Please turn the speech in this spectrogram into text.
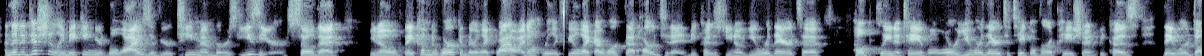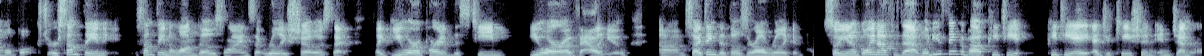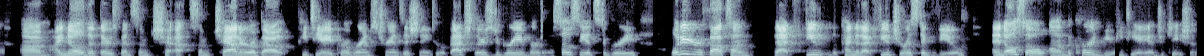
and then additionally making your, the lives of your team members easier so that you know they come to work and they're like wow i don't really feel like i worked that hard today because you know you were there to help clean a table or you were there to take over a patient because they were double booked or something something along those lines that really shows that like you are a part of this team you are a value um, so I think that those are all really good. Points. So you know, going off of that, what do you think about PT, PTA education in general? Um, I know that there's been some some chatter about PTA programs transitioning to a bachelor's degree versus an associate's degree. What are your thoughts on that fu- kind of that futuristic view, and also on the current view of PTA education?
